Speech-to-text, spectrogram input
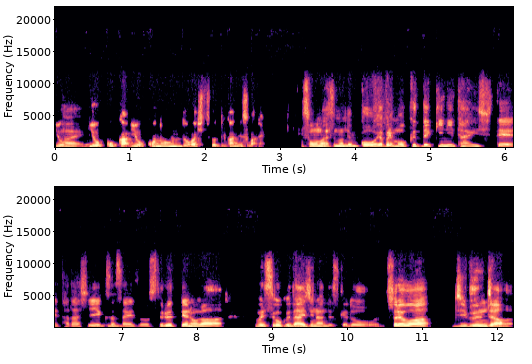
よはい横か、横の運動が必要って感じですかね。そうなんです。なので、こう、やっぱり目的に対して正しいエクササイズをするっていうのが、やっぱりすごく大事なんですけど、それは自分じゃ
